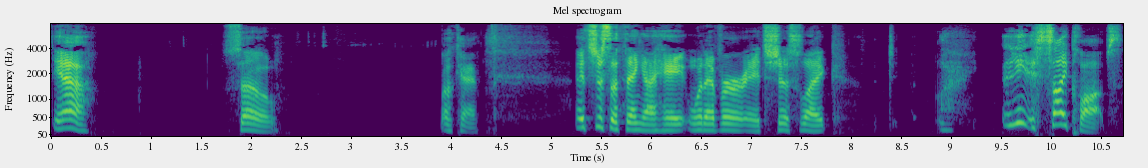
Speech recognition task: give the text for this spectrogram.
Yeah. So. Okay. It's just a thing I hate. Whatever. It's just like. Cyclops.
